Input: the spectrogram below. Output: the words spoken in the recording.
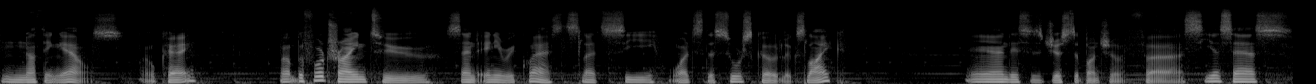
nothing else. Okay. Well, before trying to send any requests, let's see what the source code looks like. And this is just a bunch of uh, CSS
